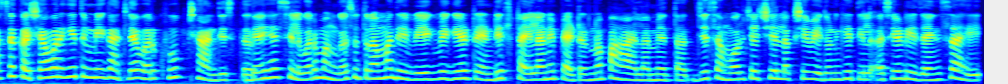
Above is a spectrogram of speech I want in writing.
असं कशावरही तुम्ही घातल्यावर खूप छान दिसतं. ह्या सिल्वर मंगळसूत्रामध्ये वेगवेगळे ट्रेंडी स्टाईल आणि पॅटर्न पाहायला मिळतात जे समोरच्याचे लक्ष वेधून घेतील असे डिझाईन्स आहे.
